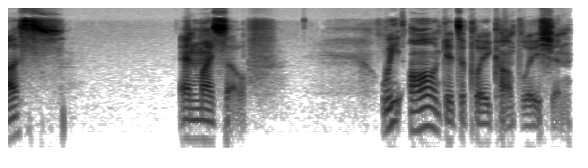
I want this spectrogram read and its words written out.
Us and myself. We all get to play compilation.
